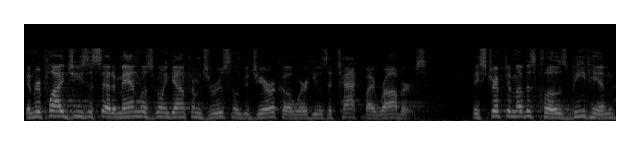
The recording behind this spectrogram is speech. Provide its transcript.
In reply, Jesus said, A man was going down from Jerusalem to Jericho, where he was attacked by robbers. They stripped him of his clothes, beat him,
